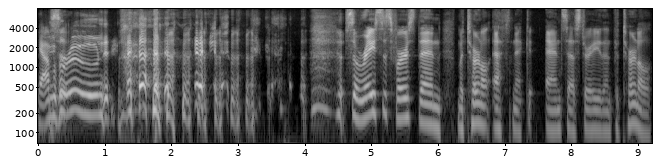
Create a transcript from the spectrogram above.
Cameroon. so race is first, then maternal ethnic ancestry, then paternal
